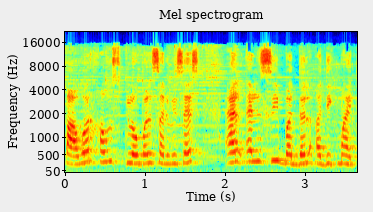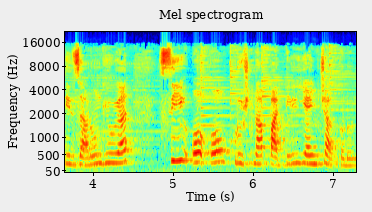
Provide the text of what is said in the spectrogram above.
power house global services एल एल सी बद्दल अधिक माहिती जाणून घेऊयात सीओओ कृष्णा पाटील यांच्याकडून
